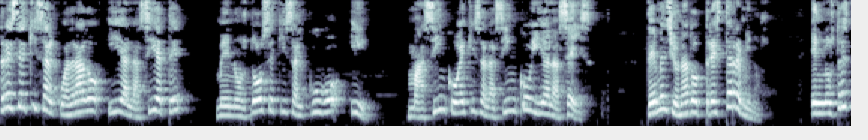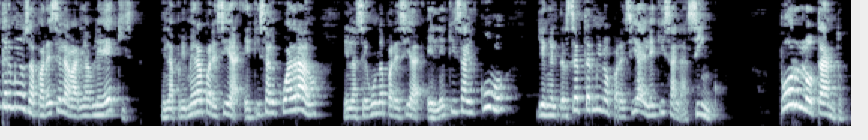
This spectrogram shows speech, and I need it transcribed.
3x al cuadrado y a la 7 menos 2x al cubo y más 5x a la 5 y a la 6. Te he mencionado tres términos. En los tres términos aparece la variable x. En la primera aparecía x al cuadrado, en la segunda aparecía el x al cubo y en el tercer término aparecía el x a la 5. Por lo tanto,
